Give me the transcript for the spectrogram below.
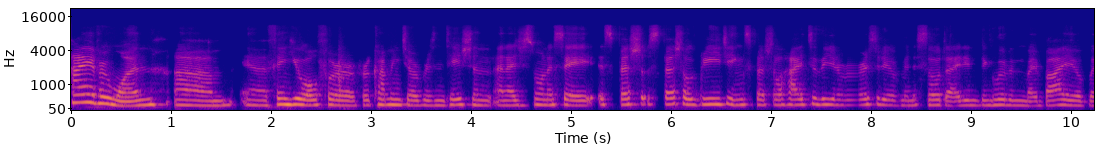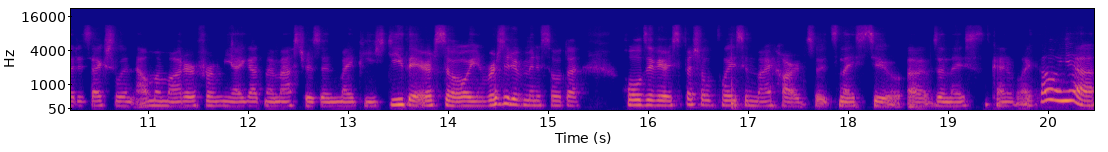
Hi, everyone. Um, uh, thank you all for, for coming to our presentation. And I just want to say a special, special greeting, special hi to the University of Minnesota. I didn't include it in my bio, but it's actually an alma mater for me. I got my master's and my PhD there. So University of Minnesota holds a very special place in my heart. So it's nice to, uh, it a nice kind of like, oh yeah,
